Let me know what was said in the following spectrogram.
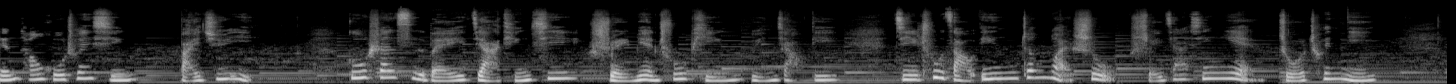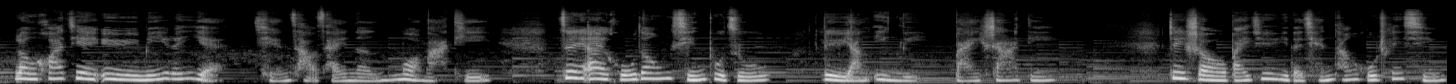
钱塘湖春行》白居易。孤山寺北贾亭西，水面初平云脚低。几处早莺争暖树，谁家新燕啄春泥？乱花渐欲迷人眼，浅草才能没马蹄。最爱湖东行不足，绿杨映里白沙堤。这首白居易的《钱塘湖春行》，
